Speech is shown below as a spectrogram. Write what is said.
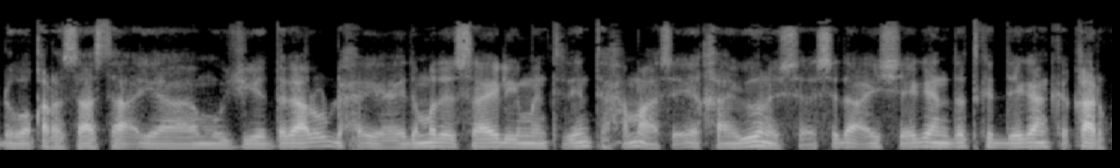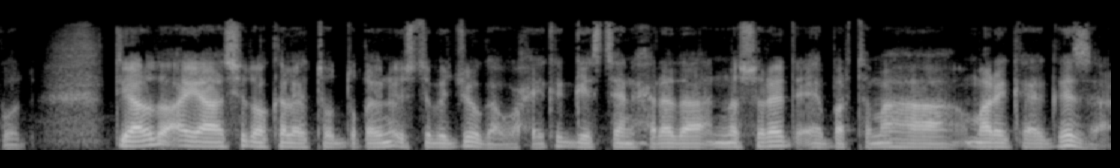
dhawaaqa rasaasta ayaa muujiyay dagaal u dhexeeya ciidamada israa'iil iyo mintidiinta xamaas ee khan yunis sida ay sheegeen dadka deegaanka qaarkood. Diyaarado ayaa sidoo kaleeto duqeyno isdabajooga waxay ka geysteen xerada nasared ee bartamaha marinka gaza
